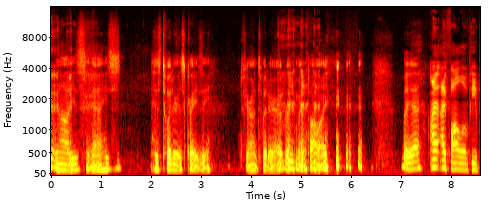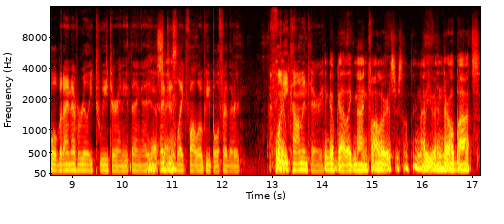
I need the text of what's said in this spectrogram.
no, he's yeah, he's his Twitter is crazy. If you're on Twitter, I would recommend following. but yeah, I, I follow people but i never really tweet or anything i, Yeah, I just like follow people for their funny I've- commentary I think I've got like nine followers or something. Not even. They're all bots.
